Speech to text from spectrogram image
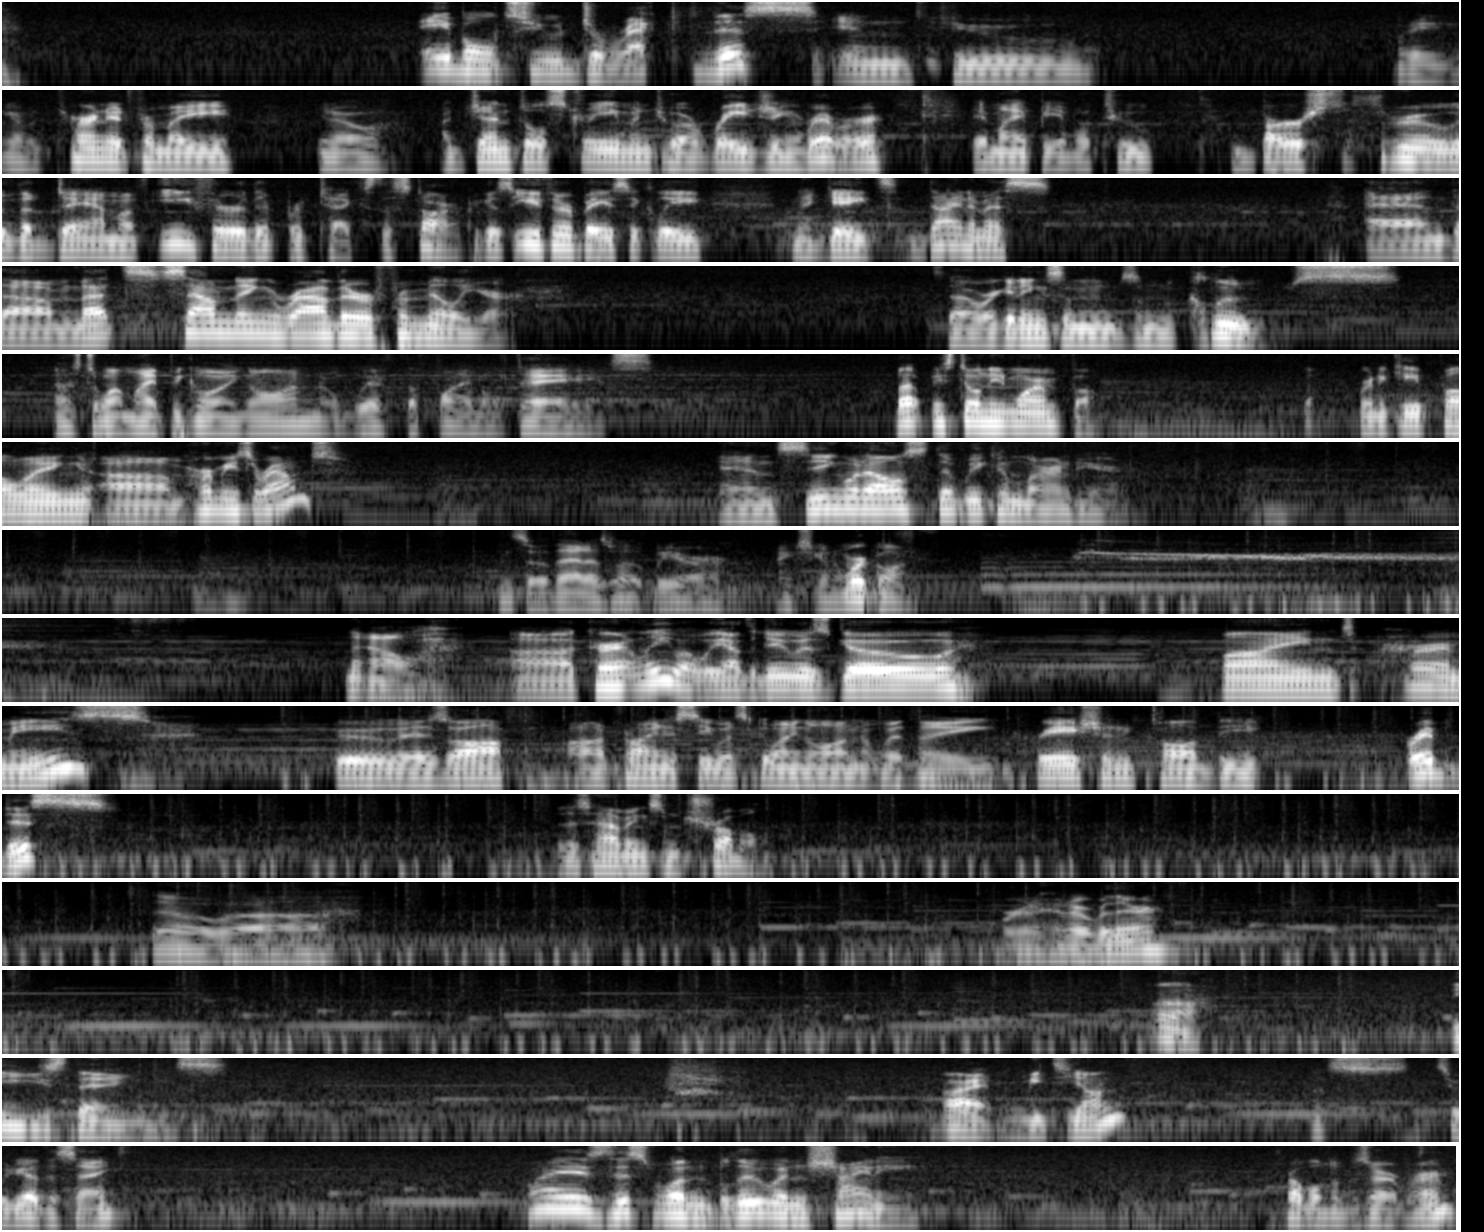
able to direct this into what you, you know turn it from a you know a gentle stream into a raging river, it might be able to burst through the dam of ether that protects the star. Because ether basically negates dynamis. And um, that's sounding rather familiar. So we're getting some, some clues as to what might be going on with the final days. But we still need more info. We're going to keep following um, Hermes around and seeing what else that we can learn here. And so that is what we are actually going to work on. Now, uh, currently what we have to do is go find Hermes, who is off uh, trying to see what's going on with a creation called the Charybdis that is having some trouble. So, uh... We're gonna head over there. Ah. These things. Alright, Meteion. Let's see what you have to say. Why is this one blue and shiny? Troubled observer.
